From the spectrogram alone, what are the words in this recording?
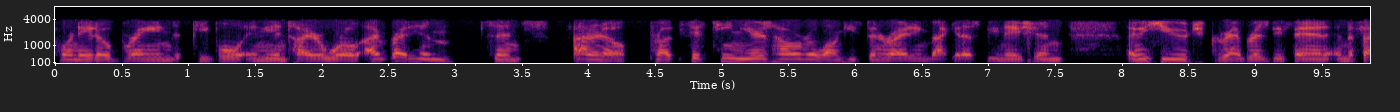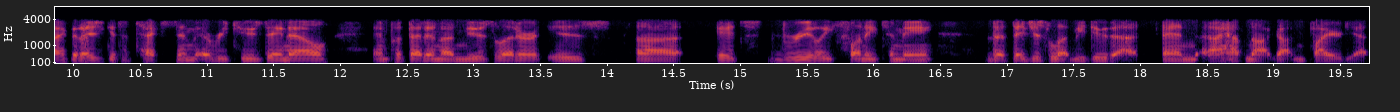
tornado brained people in the entire world. I've read him since, I don't know, 15 years, however long he's been writing back at SB Nation. I'm a huge Grant Brisbee fan, and the fact that I just get to text him every Tuesday now and put that in a newsletter is uh, it's really funny to me that they just let me do that, and I have not gotten fired yet.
